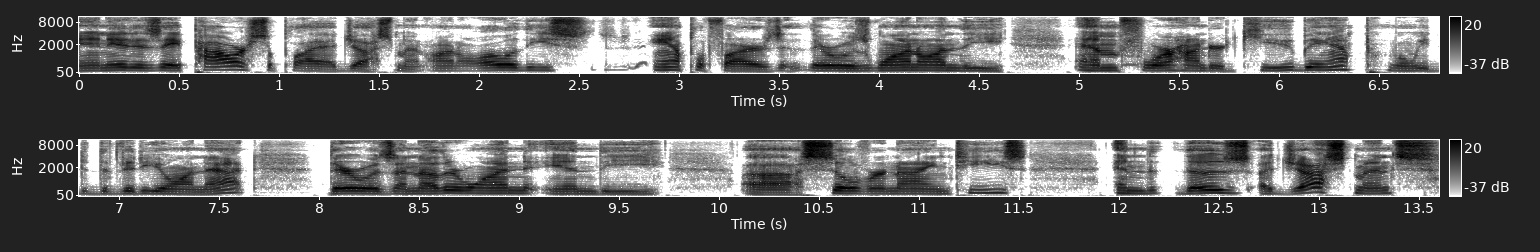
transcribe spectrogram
and it is a power supply adjustment on all of these amplifiers. There was one on the M400 Cube amp when we did the video on that. There was another one in the uh, Silver 9Ts. And those adjustments,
